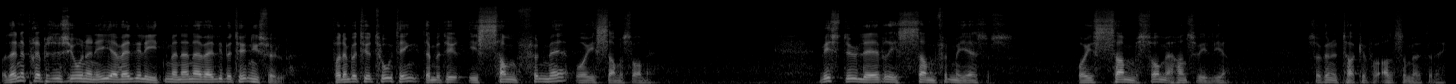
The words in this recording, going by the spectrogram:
Og Denne preposisjonen i er veldig liten, men den er veldig betydningsfull. For den betyr to ting. Den betyr i samfunn med og i samsvar med. Hvis du lever i samfunn med Jesus og i samsvar med hans vilje, så kan du takke for alt som møter deg.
